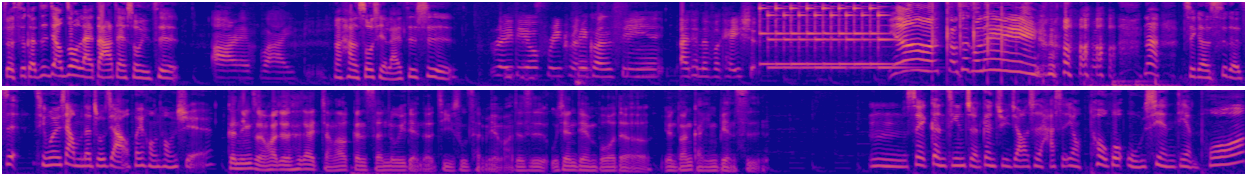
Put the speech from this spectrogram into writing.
这四个字叫做，来，大家再说一次，RFID。那它的缩写来自是 Radio Frequency Identification。哟，掌声鼓励！那这个四个字，请问一下我们的主角辉宏同学。更精准的话，就是他在讲到更深入一点的技术层面嘛，就是无线电波的远端感应辨识。嗯，所以更精准、更聚焦是，它是用透过无线电波。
